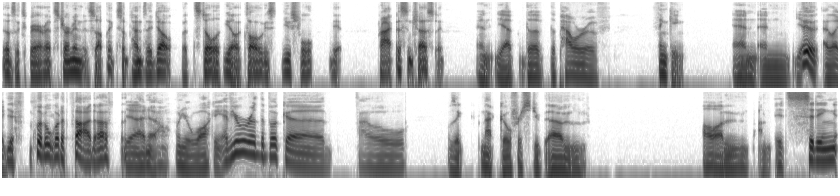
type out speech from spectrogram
those experiments turn into something. Sometimes they don't, but still, you know, it's always useful yeah, practice and testing. And yeah, the the power of thinking, and and yeah, yeah I like yeah, little would have thought of. yeah, I know. When you're walking, have you ever read the book? Uh, oh, was it not Go for Stupid? Um, I'm it's sitting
